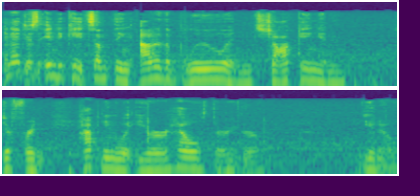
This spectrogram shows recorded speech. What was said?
And that just indicates something out of the blue and shocking and different happening with your health or your, you know,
